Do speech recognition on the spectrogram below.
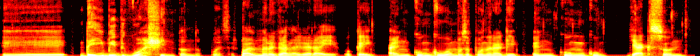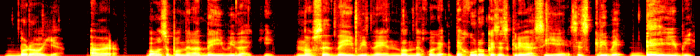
Eh, David Washington, no puede ser. Palmer Gallagher ahí, ¿ok? En Kunku vamos a poner aquí. En Kunku, Jackson, Broya. A ver, vamos a poner a David aquí. No sé David en dónde juegue. Te juro que se escribe así, ¿eh? Se escribe David.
